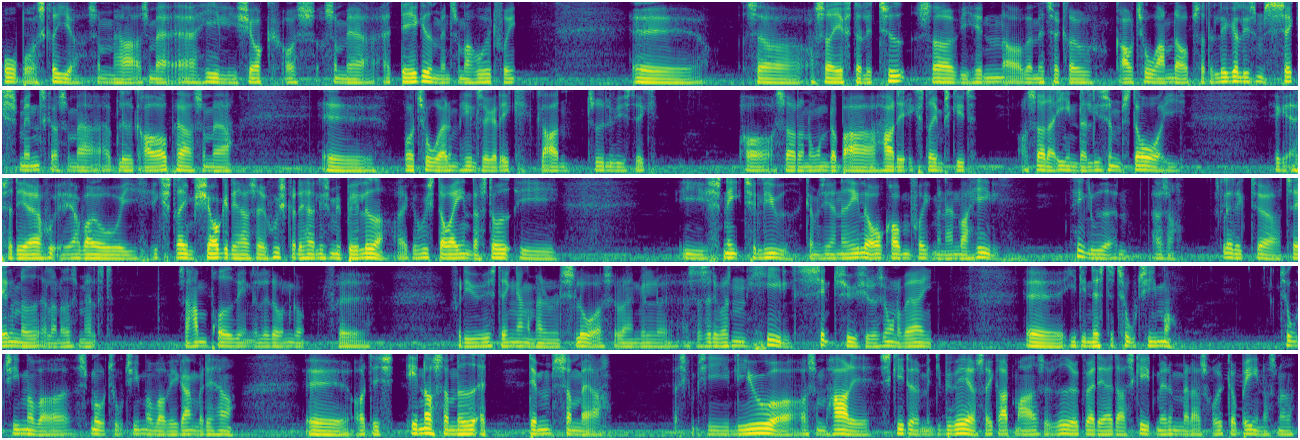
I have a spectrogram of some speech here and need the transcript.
råber og skriger, som, har, som er, er helt i chok også, og som er, er dækket, men som har hovedet fri. Øh, så, og så efter lidt tid, så er vi henne og er med til at grave, grave to andre op. Så der ligger ligesom seks mennesker, som er, er blevet gravet op her, som er, øh, hvor to af dem helt sikkert ikke klarer den, tydeligvis ikke. Og så er der nogen, der bare har det ekstremt skidt og så er der en, der ligesom står i... Jeg, altså det er, jeg var jo i ekstrem chok i det her, så jeg husker det her ligesom i billeder. Og jeg kan huske, der var en, der stod i, i sne til livet, kan man sige. Han havde hele overkroppen fri, men han var helt, helt ude af den. Altså slet ikke til at tale med eller noget som helst. Så ham prøvede vi egentlig lidt at undgå. For, fordi vi vidste ikke engang, om han ville slå os, eller han ville... Øh, altså, så det var sådan en helt sindssyg situation at være i. Øh, I de næste to timer to timer, var, små to timer, var vi i gang med det her. Øh, og det ender så med, at dem, som er hvad skal man sige, live og, og som har det skidt, øh, men de bevæger sig ikke ret meget, så vi ved jo ikke, hvad det er, der er sket med dem, med deres ryg og ben og sådan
